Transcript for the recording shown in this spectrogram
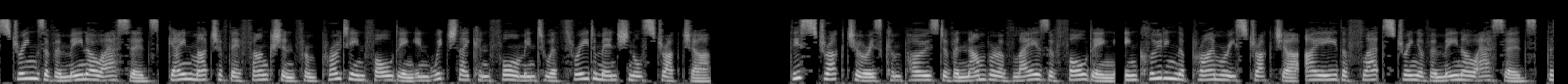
strings of amino acids, gain much of their function from protein folding in which they can form into a three-dimensional structure. This structure is composed of a number of layers of folding, including the primary structure i.e. the flat string of amino acids, the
